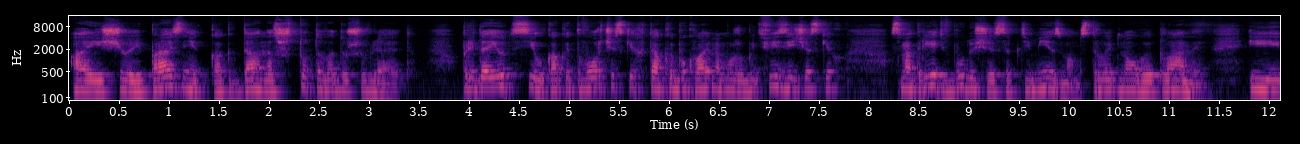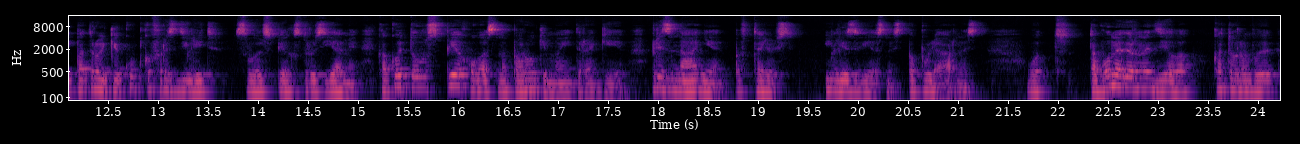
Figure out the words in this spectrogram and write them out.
а еще и праздник, когда нас что-то воодушевляет придает сил, как и творческих, так и буквально, может быть, физических, смотреть в будущее с оптимизмом, строить новые планы и по тройке кубков разделить свой успех с друзьями. Какой-то успех у вас на пороге, мои дорогие. Признание, повторюсь, или известность, популярность. Вот того, наверное, дела, которым вы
